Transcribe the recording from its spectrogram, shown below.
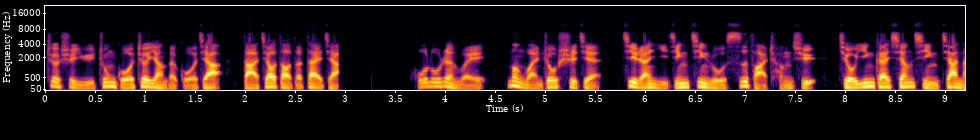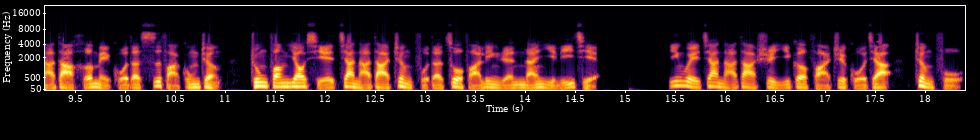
这是与中国这样的国家打交道的代价。葫芦认为，孟晚舟事件既然已经进入司法程序，就应该相信加拿大和美国的司法公正。中方要挟加拿大政府的做法令人难以理解，因为加拿大是一个法治国家。政府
